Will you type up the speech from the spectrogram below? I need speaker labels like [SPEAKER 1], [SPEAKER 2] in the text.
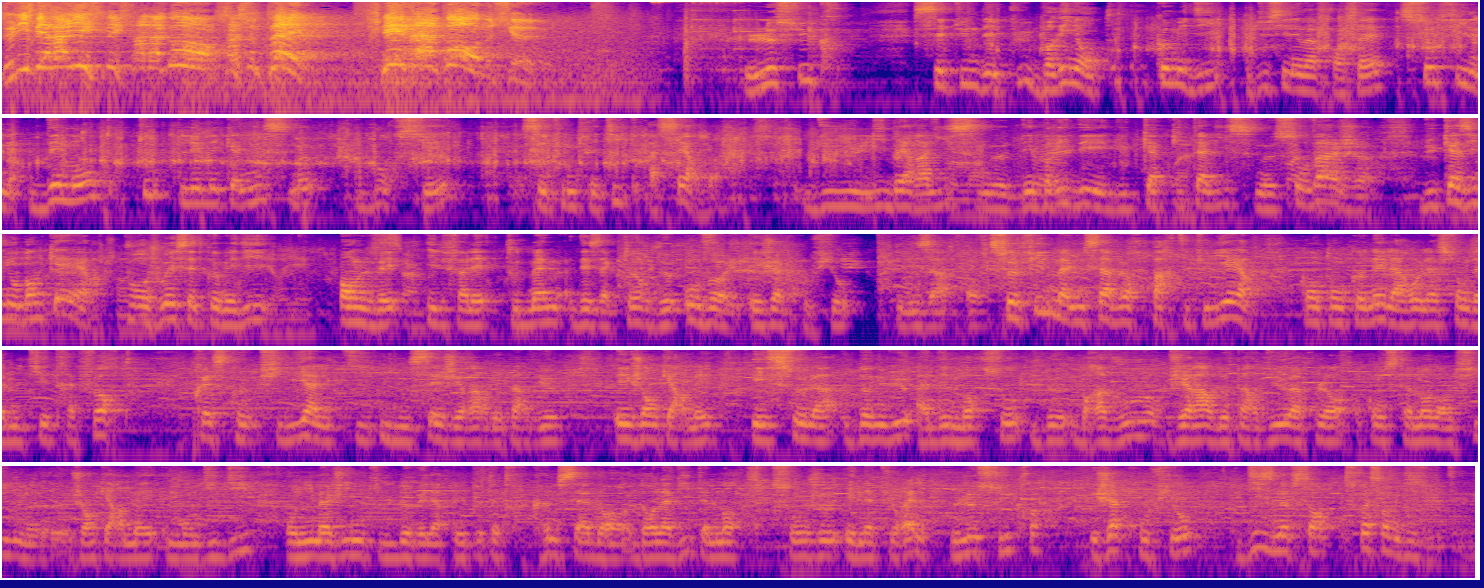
[SPEAKER 1] Le libéralisme extravagant, ça se perd Vive l'impôt, monsieur
[SPEAKER 2] Le sucre, c'est une des plus brillantes comédies du cinéma français. Ce film démonte tous les mécanismes boursiers. C'est une critique acerbe du libéralisme débridé, du capitalisme sauvage, du casino bancaire. Pour jouer cette comédie, enlevé, il fallait tout de même des acteurs de haut vol. Et Jacques Rouffio les a. Ce film a une saveur particulière quand on connaît la relation d'amitié très forte presque filiale qui unissait Gérard Depardieu et Jean Carmet, et cela donne lieu à des morceaux de bravoure. Gérard Depardieu appelant constamment dans le film euh, Jean Carmet mon Didi, on imagine qu'il devait l'appeler peut-être comme ça dans, dans, la vie, tellement son jeu est naturel. Le sucre, Jacques Rouffio, 1978.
